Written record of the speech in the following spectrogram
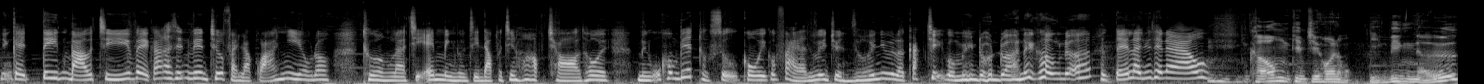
những cái tin báo chí về các diễn viên chưa phải là quá nhiều đâu. Thường là chị em mình còn chỉ đọc ở trên hoa học trò thôi. Mình cũng không biết thực sự cô ấy có phải là diễn viên chuyển giới như là các chị của mình đồn đoán hay không nữa. Thực tế là như thế nào? Không, kim chi hôi là một diễn viên nữ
